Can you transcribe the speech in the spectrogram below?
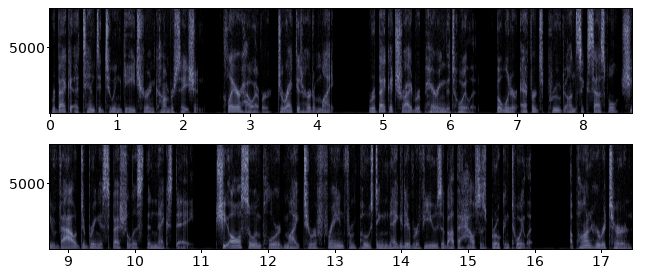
Rebecca attempted to engage her in conversation. Claire, however, directed her to Mike. Rebecca tried repairing the toilet, but when her efforts proved unsuccessful, she vowed to bring a specialist the next day. She also implored Mike to refrain from posting negative reviews about the house's broken toilet. Upon her return,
